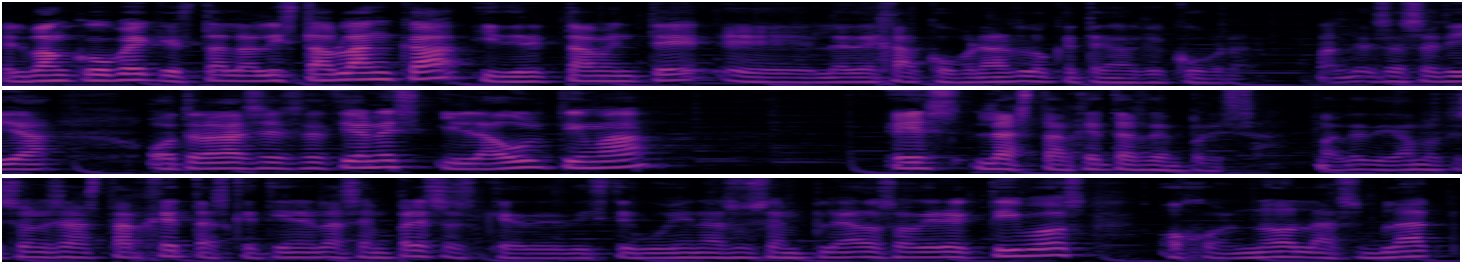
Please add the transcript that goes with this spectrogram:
el banco ve que está en la lista blanca y directamente le deja cobrar lo que tenga que cobrar. ¿vale? Esa sería otra de las excepciones y la última es las tarjetas de empresa, ¿vale? Digamos que son esas tarjetas que tienen las empresas que distribuyen a sus empleados o directivos, ojo, no las black,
